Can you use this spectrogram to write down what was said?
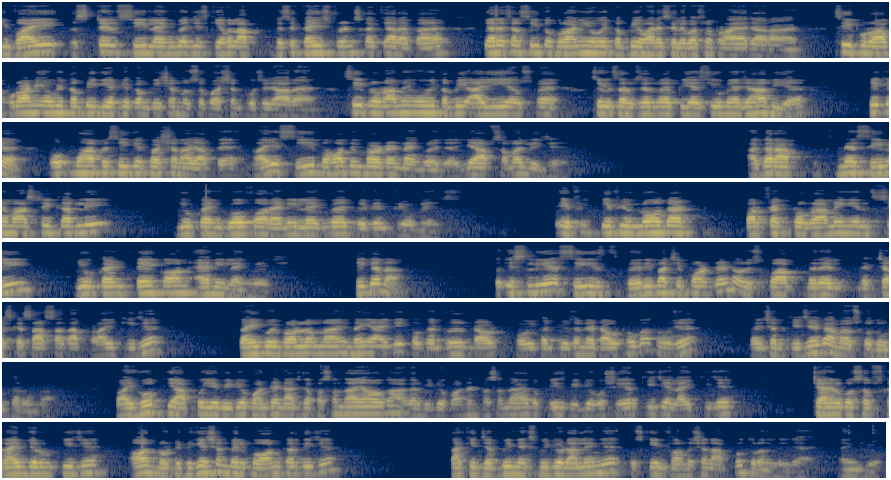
कि why still C language is केवल आप, जैसे कई स्टूडेंट्स का क्या रहता है कि, अरे सर सी तो पुरानी हो गई, तब भी हमारे सिलेबस में पढ़ाया जा रहा है। सी पुरा, पुरानी होगी तब भी गेट के कंपटीशन में उससे क्वेश्चन पूछे जा रहे हैं। सी प्रोग्रामिंग होगी तब भी आई है उसमें सिविल सर्विसेज़ में पीएसयू में जहाँ भी है। ठीक है? तो वहाँ पे सी के क्वेश्चन आ जाते हैं। भाई सी बहुत इंपॉर्टेंट लैंग्वेज है, ये आप समझ लीजिए। अगर आपने सी में मास्टरी कर ली, you can go for any language within few days if if you know that perfect programming in c you can take on any language. ठीक है ना? तो इसलिए C is very much important और इसको आप मेरे लेक्चर्स के साथ साथ आप पढ़ाई कीजिए। कहीं कोई प्रॉब्लम ना, नहीं आएगी, कोई कन्फ्यूज़न डाउट कोई कन्फ्यूज़न या डाउट होगा तो मुझे मेंशन कीजिएगा, मैं उसको दूर करूँगा। तो आई होप कि आपको ये वीडियो कंटेंट आज का पसंद आया होगा। अगर वीडियो कंटेंट पसंद आया तो प्लीज़ वीडियो को शेयर कीजिए लाइक कीजिए। चैनल को सब्सक्राइब ज़रूर कीजिए और नोटिफिकेशन बेल को ऑन कर दीजिए। ताकि जब भी नेक्स्ट वीडियो डालेंगे उसकी इन्फॉर्मेशन आपको तुरंत मिल जाए। Thank you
